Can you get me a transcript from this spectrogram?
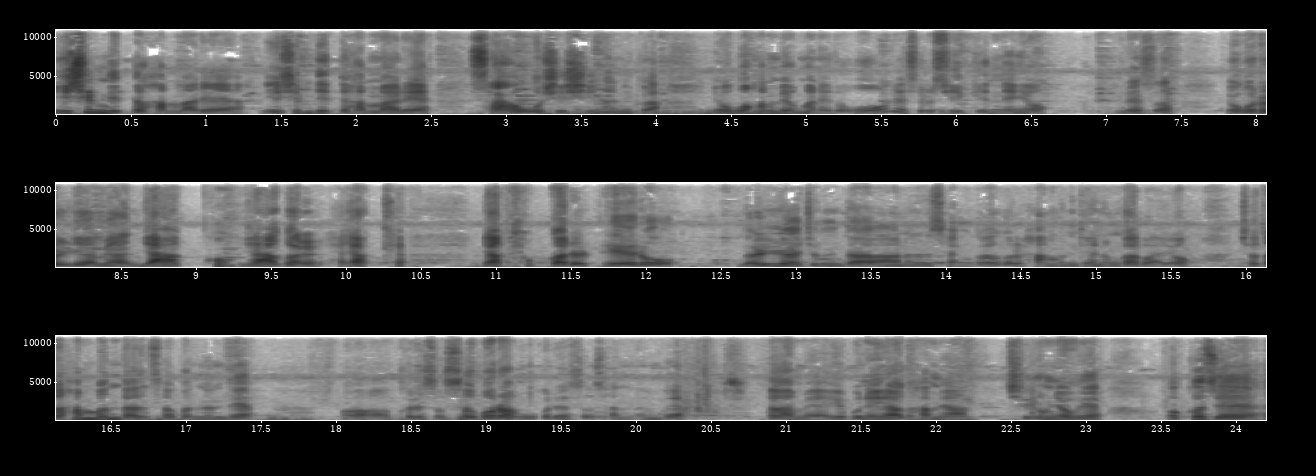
20리터 한 마리에 20리터 한 마리에 4, 5cc 나니까 요거 한 병만 해도 오래 쓸 수 있겠네요 그래서 요거를 넣으면 약, 약을, 약, 약 효과를 배로 늘려준다는 생각을 하면 되는가 봐요. 저도 한 번도 안 써봤는데, 어, 그래서 써보라고 그래서 샀는데, 다음에 이번에 약하면 지금 여기에 엊그제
